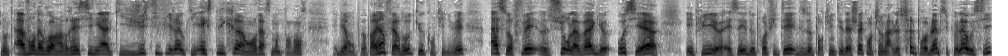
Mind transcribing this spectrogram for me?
Donc avant d'avoir un vrai signal qui justifierait ou qui expliquerait un renversement de tendance, eh bien, on peut pas rien faire d'autre que continuer à surfer euh, sur la vague haussière et puis euh, essayer de profiter des opportunités d'achat quand il y en a. Le seul problème, c'est que là aussi,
